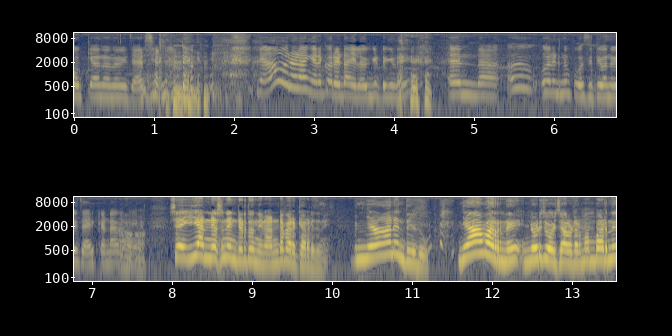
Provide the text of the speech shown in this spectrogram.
ഓക്കെ ആണെന്ന് വിചാരിച്ചാണ് ഞാൻ ഒരാളെ അങ്ങനെ കുറെ ഡയലോഗ് കിട്ടുകയാണ് എന്താ ഒരിടത്ത് പോസിറ്റീവ് എന്ന് വിചാരിക്കണ്ട പക്ഷേ ഈ അന്വേഷണം എന്റെ അടുത്ത് തോന്നി എന്റെ പേരക്കാരുടെ അടുത്ത് അപ്പം ഞാൻ എന്ത് ചെയ്തു? ഞാൻ പറഞ്ഞ് എന്നോട് ചോദിച്ചാലോട്ട് മമ്പാടുന്ന്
